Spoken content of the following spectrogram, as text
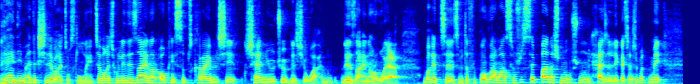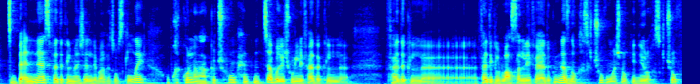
غادي مع داكشي اللي باغي توصل ليه. انت باغي تولي designer OK subscribe لشي chaîne YouTube ديال شي واحد designer واعر. باغي تبدا في ال programmation je sais pas شنو شنو الحاجة اللي كتعجبك mais تبع الناس في هذاك المجال اللي باغي توصل ليه. وبقى كل نهار كتشوفهم حيت انت باغي تولي في هذاك في هذاك في هذيك البلاصة اللي فيها هذوك الناس. donc خاصك تشوفهم شنو كيديروا خاصك تشوف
